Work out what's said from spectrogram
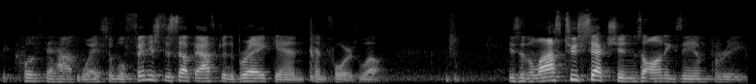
Get close to halfway. So we'll finish this up after the break and 10 4 as well. These are the last two sections on exam three.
